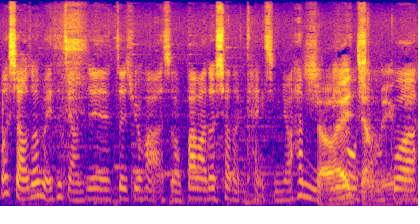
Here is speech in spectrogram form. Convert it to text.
我小时候每次讲这些这句话的时候，爸妈都笑得很开心，然后他们也没有想过，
